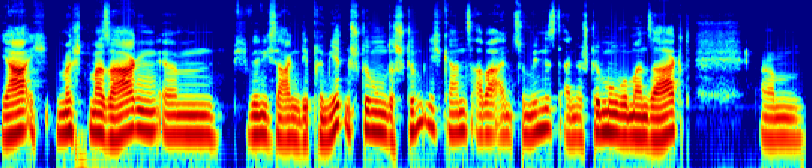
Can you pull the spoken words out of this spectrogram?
ja, ich möchte mal sagen, ähm, ich will nicht sagen deprimierten Stimmung, das stimmt nicht ganz, aber ein zumindest eine Stimmung, wo man sagt, ähm,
